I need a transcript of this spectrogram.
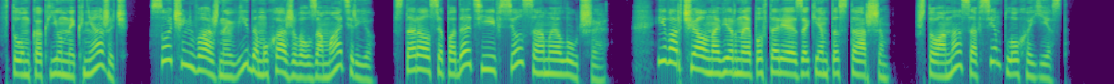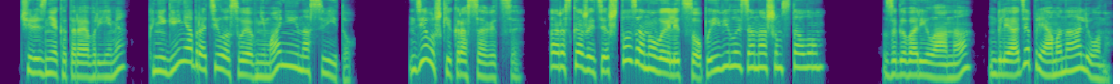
в том, как юный княжич с очень важным видом ухаживал за матерью, старался подать ей все самое лучшее. и ворчал, наверное, повторяя за кем-то старшим, что она совсем плохо ест. Через некоторое время княгиня обратила свое внимание и на свиту. «Девушки-красавицы, а расскажите, что за новое лицо появилось за нашим столом?» Заговорила она, глядя прямо на Алену.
